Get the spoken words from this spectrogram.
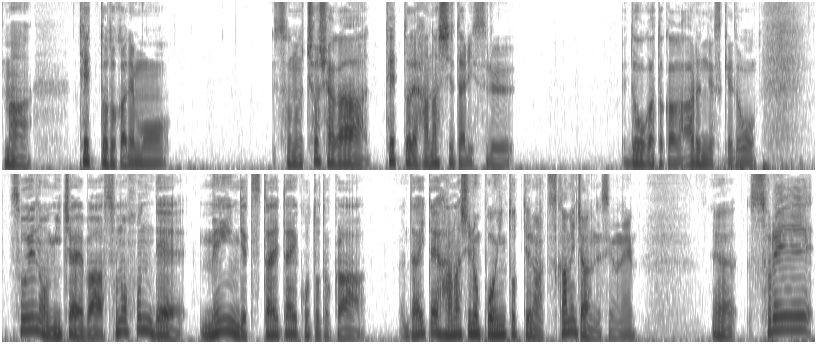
まあ、 TED とかでもその著者が TED で話してたりする動画とかがあるんですけどそういうのを見ちゃえばその本でメインで伝えたいこととか大体話のポイントっていうのはつかめちゃうんですよね。それ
